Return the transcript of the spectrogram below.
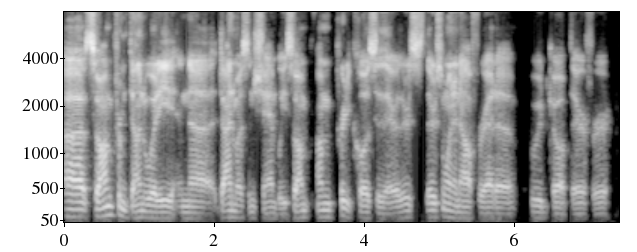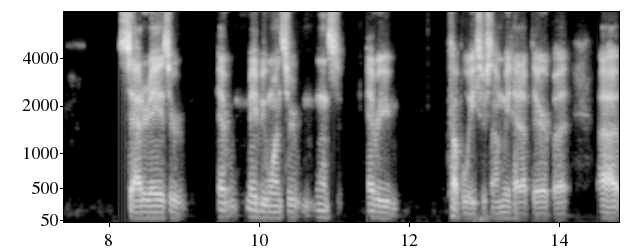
Uh, so I'm from Dunwoody and uh, Dynamo's in Chamblee, so I'm I'm pretty close to there. There's there's one in Alpharetta. We would go up there for Saturdays or every, maybe once or once every couple weeks or something, we'd head up there. But uh,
